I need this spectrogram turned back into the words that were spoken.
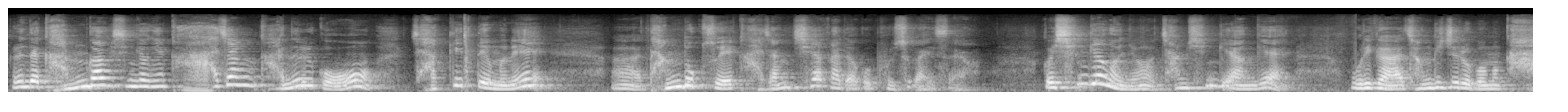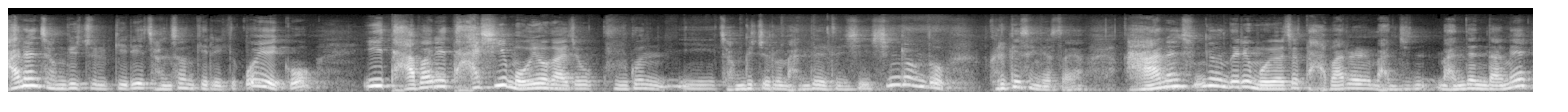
그런데 감각신경이 가장 가늘고 작기 때문에 어, 당독수에 가장 취약하다고 볼 수가 있어요. 그 신경은요, 참 신기한 게 우리가 전기줄을 보면 가는 전기줄끼리 전선끼리 이렇게 꼬여 있고 이 다발이 다시 모여가지고 굵은 이 전기줄을 만들듯이 신경도 그렇게 생겼어요. 가는 신경들이 모여서 다발을 만든, 만든 다음에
